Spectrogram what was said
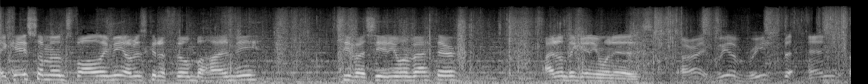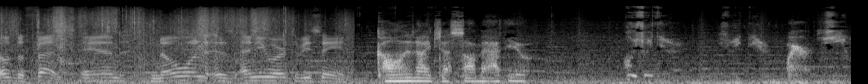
In case someone's following me, I'm just gonna film behind me. See if I see anyone back there. I don't think anyone is. All right, we have reached the end of the fence and no one is anywhere to be seen. Colin and I just saw Matthew. Oh, he's right there. He's right there. Where? You see him?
